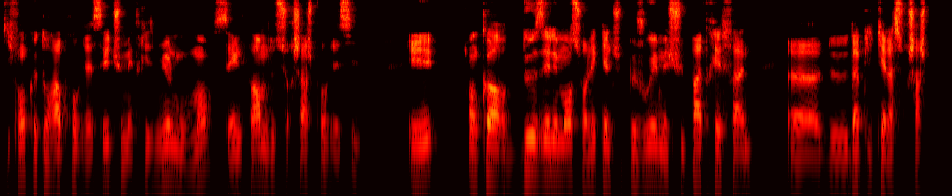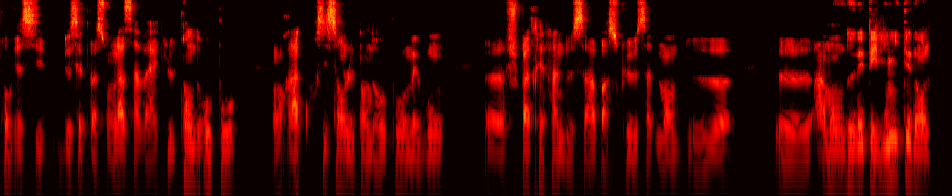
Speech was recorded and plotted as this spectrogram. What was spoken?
qui font que tu auras progressé, tu maîtrises mieux le mouvement, c'est une forme de surcharge progressive. Et encore deux éléments sur lesquels tu peux jouer mais je suis pas très fan euh, d'appliquer la surcharge progressive de cette façon-là, ça va être le temps de repos, en raccourcissant le temps de repos, mais bon, euh, je suis pas très fan de ça parce que ça demande de euh, euh, à un moment donné, t'es limité dans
